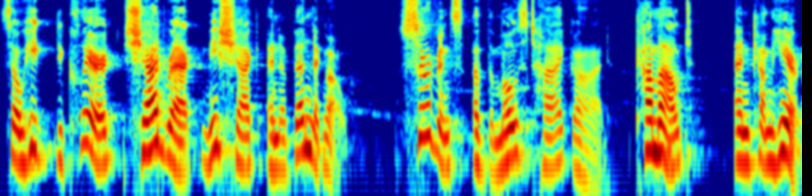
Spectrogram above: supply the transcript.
So he declared Shadrach, Meshach, and Abednego, servants of the Most High God, come out and come here.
